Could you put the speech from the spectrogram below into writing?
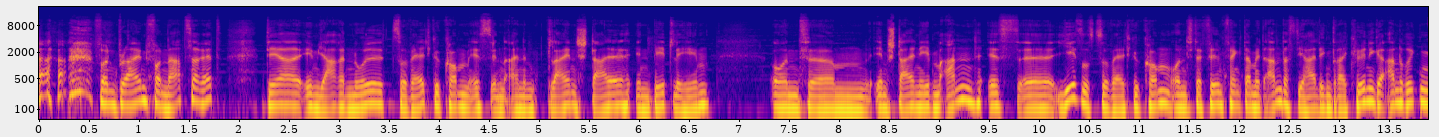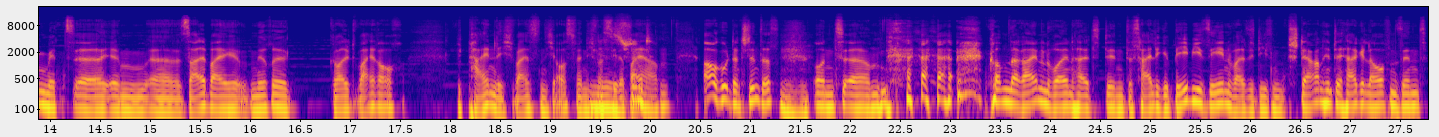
von Brian von Nazareth, der im Jahre Null zur Welt gekommen ist in einem kleinen Stall in Bethlehem. Und ähm, im Stall nebenan ist äh, Jesus zur Welt gekommen und der Film fängt damit an, dass die heiligen drei Könige anrücken mit äh, im äh, Salbei, Myrrhe, Gold, Weihrauch. Wie peinlich, ich weiß es nicht auswendig, was Nee, sie dabei stimmt. haben. Aber gut, dann stimmt das. Und ähm, kommen da rein und wollen halt den, das heilige Baby sehen, weil sie diesem Stern hinterhergelaufen sind.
